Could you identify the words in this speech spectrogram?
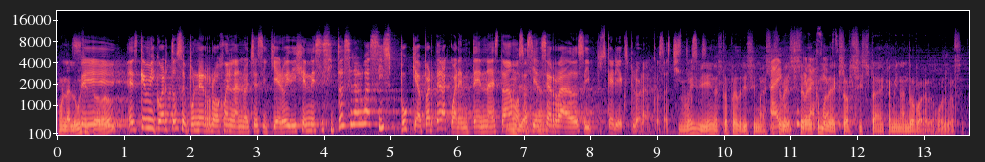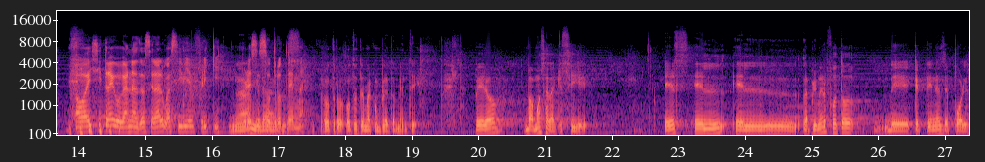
Con la luz Sí, y todo. es que mi cuarto se pone rojo en la noche si quiero y dije, necesito hacer algo así spooky. Aparte de la cuarentena, estábamos Ya. así encerrados y pues quería explorar cosas Muy chistosas. bien, está padrísima. Sí Ay, se ve, muchas se ve como de exorcista caminando raro o algo así. Ay, sí traigo ganas de hacer algo así bien friki, Ah, pero ese es otro pues, tema. Otro, otro tema completamente. Pero vamos a la que sigue. Es el, el- la primera foto de, que tienes de Paul,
